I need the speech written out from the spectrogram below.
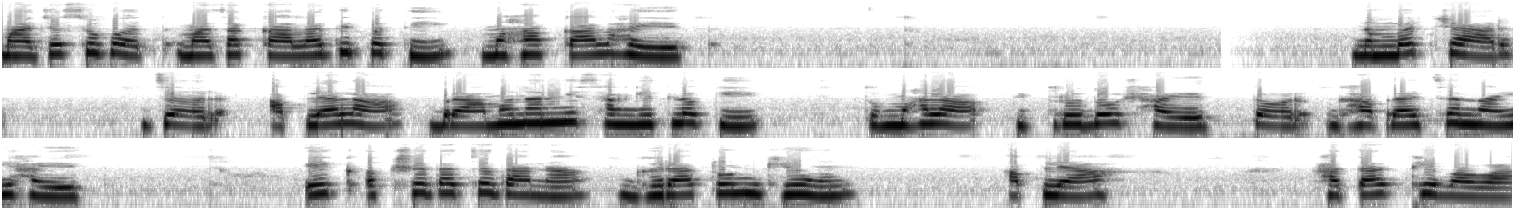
माझ्यासोबत माझा कालाधिपती महाकाल आहेत. नंबर चार जर आपल्याला ब्राह्मणांनी सांगितलं की तुम्हाला पितृदोष आहेत तर घाबरायचं नाही आहेत. एक अक्षताचा दाना घरातून घेऊन आपल्या हातात ठेवावा.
